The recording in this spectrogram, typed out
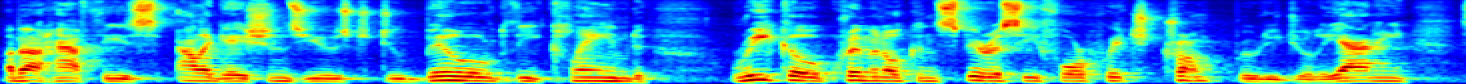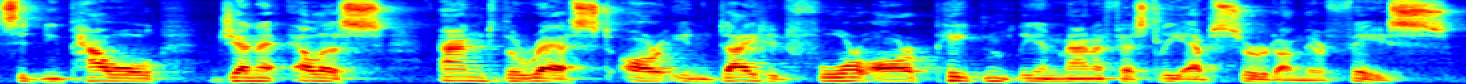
About half these allegations used to build the claimed RICO criminal conspiracy for which Trump, Rudy Giuliani, Sidney Powell, Jenna Ellis, and the rest are indicted for are patently and manifestly absurd on their face.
